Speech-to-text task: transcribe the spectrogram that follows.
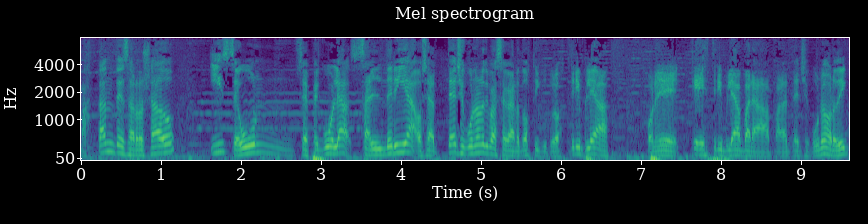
bastante desarrollado. Y según se especula, saldría. O sea, THQ Nordic va a sacar dos títulos AAA. Poner qué es AAA para, para THQ Nordic.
